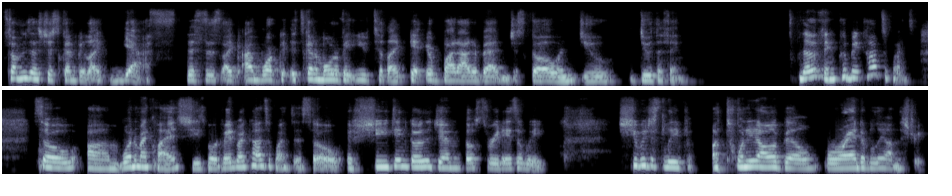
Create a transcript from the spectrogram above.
something that's just going to be like, yes, this is like I'm working. It's going to motivate you to like get your butt out of bed and just go and do do the thing. The other thing could be consequence. So um, one of my clients, she's motivated by consequences. So if she didn't go to the gym those three days a week, she would just leave a $20 bill randomly on the street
